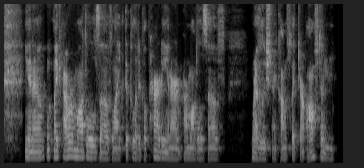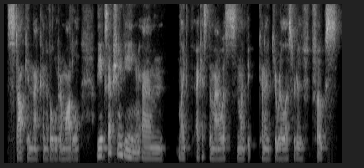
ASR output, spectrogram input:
you know, like our models of like the political party and our, our models of revolutionary conflict are often stuck in that kind of older model. The exception being, um, like I guess the Maoists and like the kind of guerrilla sort of folks,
